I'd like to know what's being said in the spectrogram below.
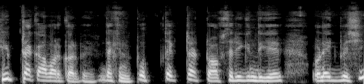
হিপটা কাভার করবে। দেখেন, প্রত্যেকটা টপসেরই কিন্তু অনেক বেশি।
